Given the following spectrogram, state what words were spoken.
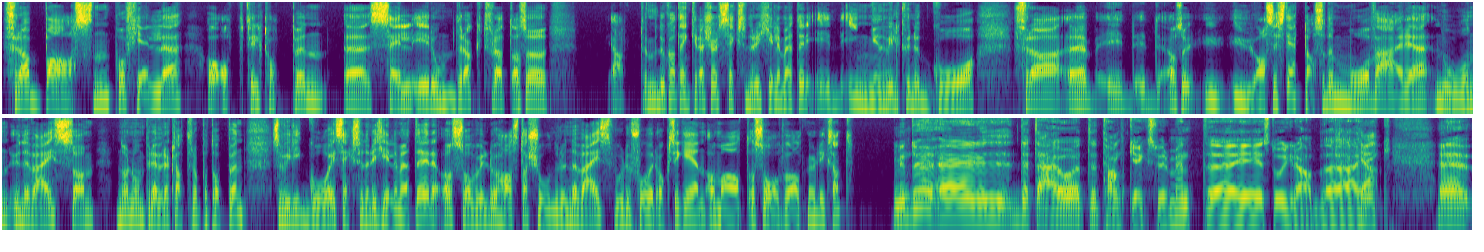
fra basen på fjellet og opp til toppen, eh, selv i romdrakt. For at altså ja, du kan tenke deg selv 600 km. Ingen vil kunne gå fra eh, altså uassistert, da. Så det må være noen underveis som Når noen prøver å klatre opp på toppen, så vil de gå i 600 km, og så vil du ha stasjoner underveis hvor du får oksygen og mat og sove og alt mulig, ikke sant? Men du, eh, dette er jo et tankeeksperiment eh, i stor grad, eh, Eirik. Eh,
